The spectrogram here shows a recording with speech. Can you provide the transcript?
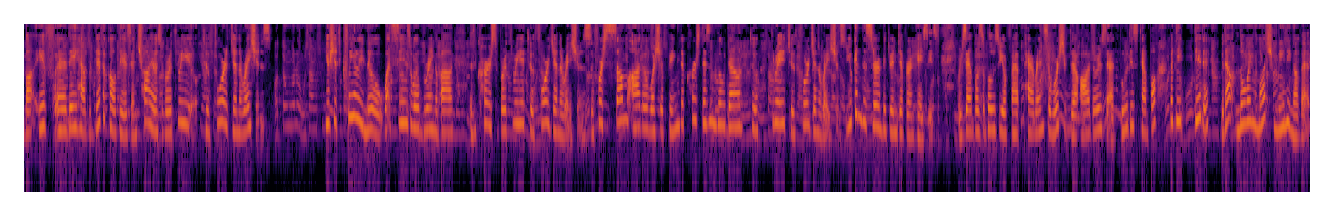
but if uh, they have difficulties and trials for three to four generations, you should clearly know what sins will bring about a curse for three to four generations. For some other worshipping, the curse doesn't go down to three to four generations. You can discern between different cases. For example, suppose your parents worship the others at Buddhist temple, but they did it without knowing much meaning of it.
